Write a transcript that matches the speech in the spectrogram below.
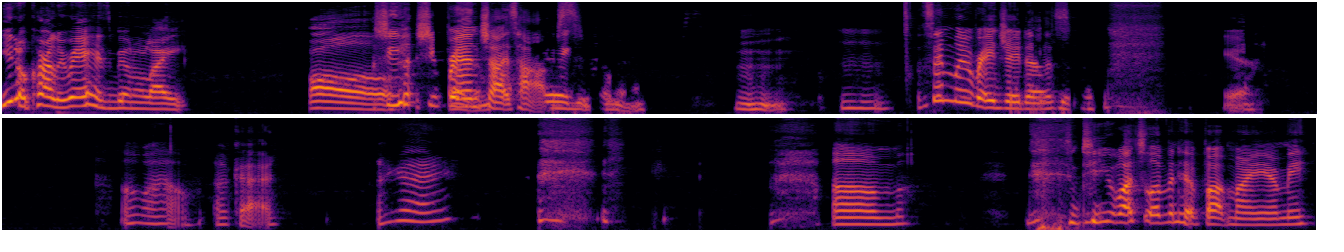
You know, Karlie Redd has been on like all. she she franchise hops. Mm-hmm. Mm-hmm. The same way Ray J does. Yeah. Oh wow. Okay. Okay. um do you watch Love and Hip Hop Miami?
